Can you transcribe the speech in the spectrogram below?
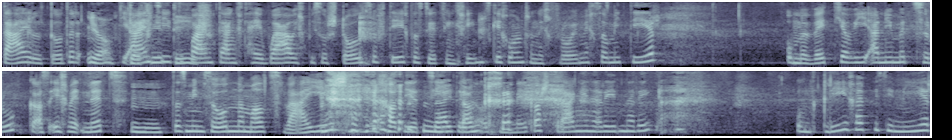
teilt, oder? Ja, die eine Seite von einem denkt, hey, wow, ich bin so stolz auf dich, dass du jetzt in Kinski kommst und ich freue mich so mit dir. Und man will ja wie auch nicht mehr zurück. Also ich will nicht, dass mein Sohn noch mal zwei ist. Ich habe die Mhm. Nein, Zeit danke. als mega streng in Erinnerung. Und gleich etwas in mir,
